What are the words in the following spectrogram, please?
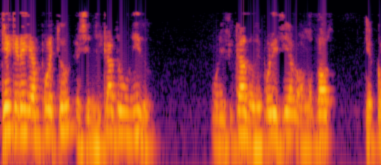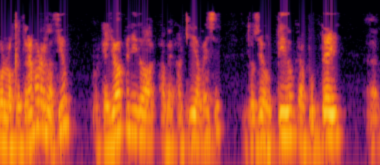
qué querella han puesto el Sindicato Unido, unificado de policía, los, dos, que, con los que tenemos relación, porque yo he venido aquí a veces, entonces os pido que apuntéis, eh,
